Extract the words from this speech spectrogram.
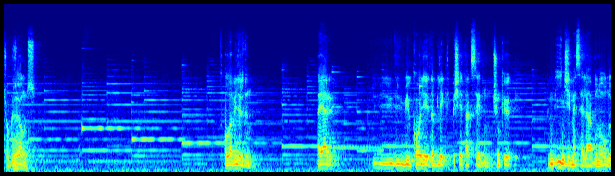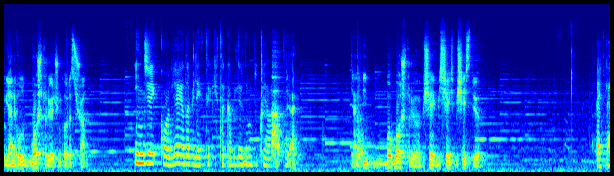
Çok güzel olmuş. Olabilirdin. Eğer bir kolye ya da bileklik bir şey taksaydın. Çünkü inci mesela bunu olur yani olup boş duruyor çünkü orası şu an. İnci kolye ya da bileklik takabilirdim bu kıyafete. Yani yani bir bo- boş duruyor. Bir şey bir şey bir şey istiyor. Bekle.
